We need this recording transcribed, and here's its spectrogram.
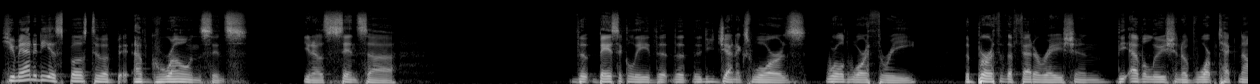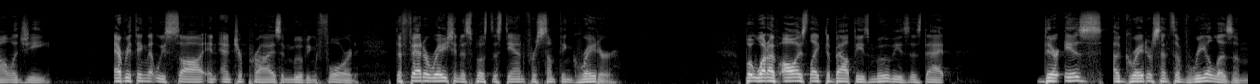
Humanity is supposed to have, have grown since, you know, since uh, the basically the, the, the eugenics wars, World War III, the birth of the Federation, the evolution of warp technology, everything that we saw in Enterprise and moving forward. The Federation is supposed to stand for something greater. But what I've always liked about these movies is that there is a greater sense of realism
